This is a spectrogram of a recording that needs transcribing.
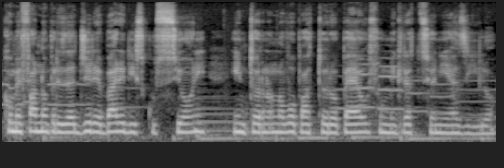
come fanno presagire varie discussioni intorno a un nuovo patto europeo su migrazioni e asilo.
